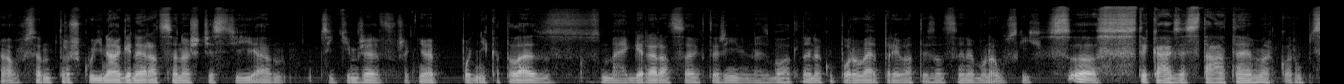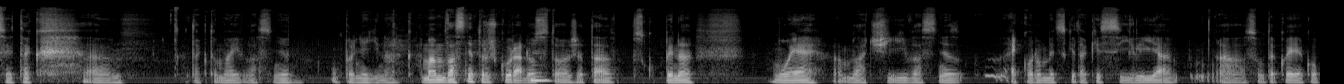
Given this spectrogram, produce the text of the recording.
já už jsem trošku jiná generace naštěstí a cítím, že řekněme podnikatelé z mé generace, kteří nezbohatli na kuponové privatizaci nebo na úzkých eh, stykách se státem a korupci, tak, eh, tak to mají vlastně úplně jinak. A mám vlastně trošku radost hmm. toho, že ta skupina moje a mladší vlastně ekonomicky taky sílí a, a jsou takový jako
